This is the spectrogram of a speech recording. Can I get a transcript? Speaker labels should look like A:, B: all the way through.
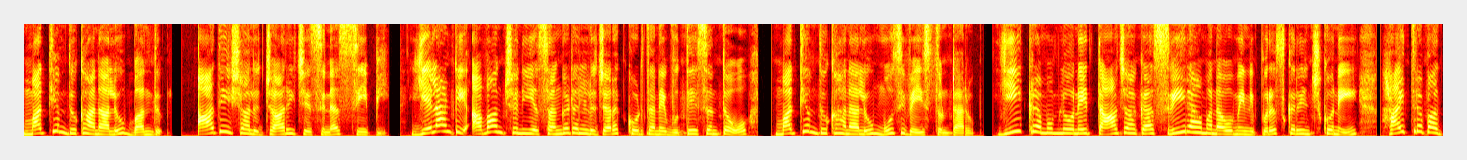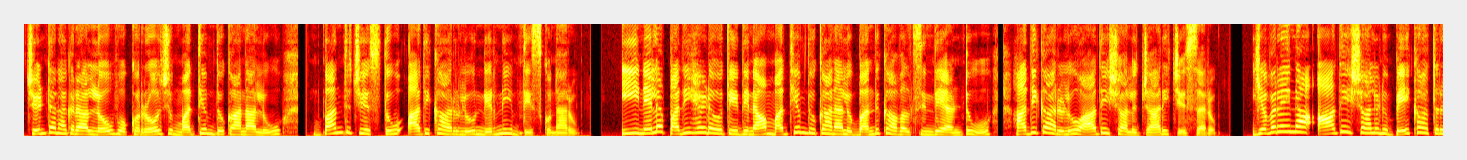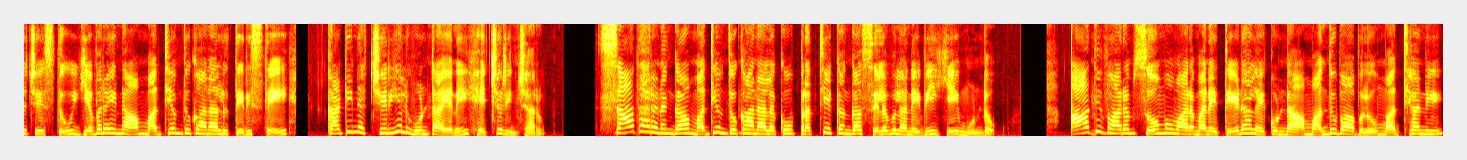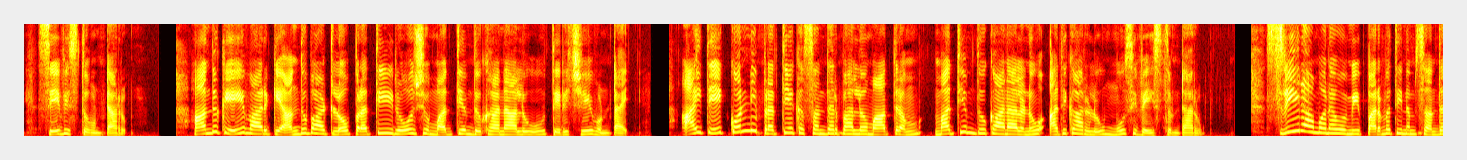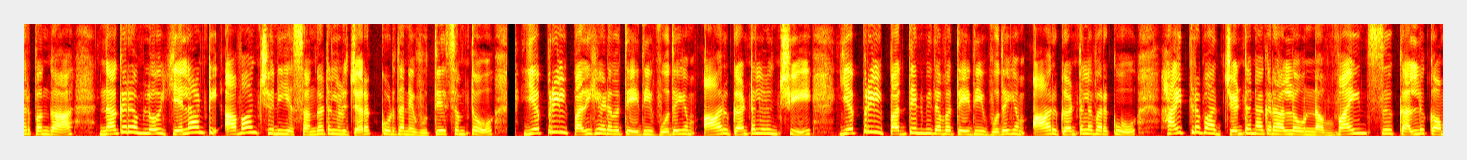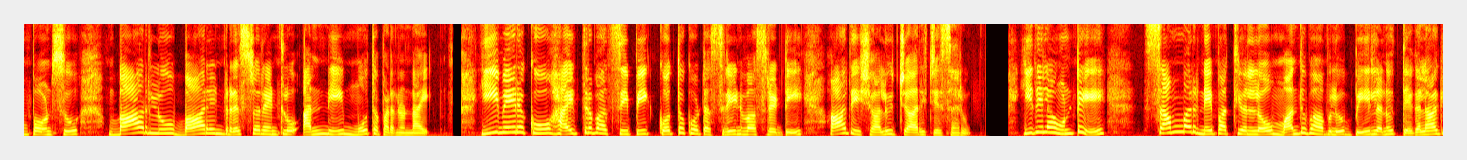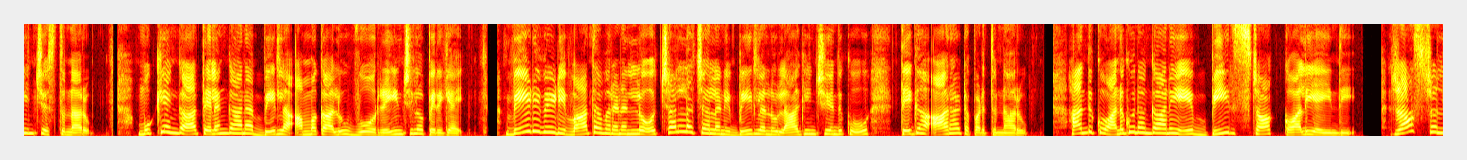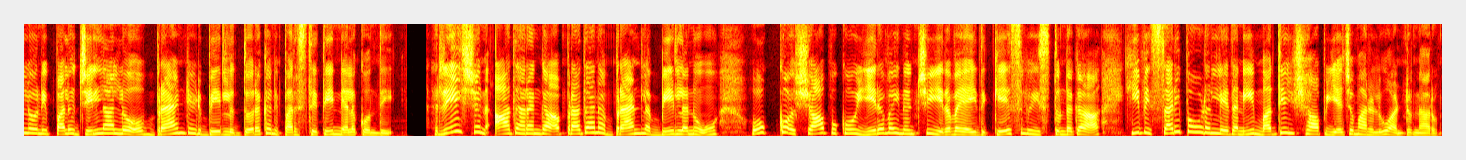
A: మద్యం దుకాణాలు బంద్. ఆదేశాలు జారీ చేసిన సిపి. ఎలాంటి అవాంఛనీయ సంఘటనలు జరగకూడదనే ఉద్దేశంతో మద్యం దుకాణాలు మూసివేయిస్తుంటారు. ఈ క్రమంలోనే తాజాగా శ్రీరామనవమిని పురస్కరించుకొని హైదరాబాద్ జంట నగరాల్లో ఒకరోజు మద్యం దుకాణాలు బంద్ చేస్తూ అధికారులు నిర్ణయం తీసుకున్నారు. ఈ నెల పదిహేడవ తేదీన మద్యం దుకాణాలు బంద్ కావాల్సిందే అంటూ అధికారులు ఆదేశాలు జారీ చేశారు. ఎవరైనా ఆదేశాలను బేఖాతరు చేస్తూ ఎవరైనా మద్యం దుకాణాలు తెరిస్తే కఠిన చర్యలు ఉంటాయని హెచ్చరించారు. సాధారణంగా మద్యం దుకాణాలకు ప్రత్యేకంగా సెలవులనేవి ఏముండవు. ఆదివారం సోమవారం అనే తేడా లేకుండా మందుబాబులు మద్యాన్ని సేవిస్తూ ఉంటారు. అందుకే వారికి అందుబాటులో ప్రతిరోజు మద్యం దుకాణాలు తెరిచే ఉంటాయి. అయితే కొన్ని ప్రత్యేక సందర్భాల్లో మాత్రం మద్యం దుకాణాలను అధికారులు మూసివేయిస్తుంటారు. శ్రీరామనవమి పర్వదినం సందర్భంగా నగరంలో ఎలాంటి అవాంఛనీయ సంఘటనలు జరగకూడదనే ఉద్దేశంతో ఏప్రిల్ పదిహేడవ తేదీ ఉదయం ఆరు గంటల నుంచి ఏప్రిల్ పద్దెనిమిదవ తేదీ ఉదయం ఆరు గంటల వరకు హైదరాబాద్ జంట నగరాల్లో ఉన్న వైన్స్ కళ్ళు కాంపౌండ్స్ బార్లు బార్ అండ్ రెస్టారెంట్లు అన్నీ మూతపడనున్నాయి. ఈ మేరకు హైదరాబాద్ సిపి కొత్తకోట శ్రీనివాసరెడ్డి ఆదేశాలు జారీ చేశారు. ఇదిలా ఉంటే సమ్మర్ నేపథ్యంలో మందుబాబులు బీర్లను తెగలాగించేస్తున్నారు. ముఖ్యంగా తెలంగాణ బీర్ల అమ్మకాలు ఓ రేంజ్లో పెరిగాయి. వేడివేడి వాతావరణంలో చల్ల చల్లని బీర్లను లాగించేందుకు తెగ ఆరాటపడుతున్నారు. అందుకు అనుగుణంగానే బీర్ స్టాక్ ఖాళీ అయింది. రాష్ట్రంలోని పలు జిల్లాల్లో బ్రాండెడ్ బీర్లు దొరకని పరిస్థితి నెలకొంది. రేషన్ ఆధారంగా ప్రధాన బ్రాండ్ల బీర్లను ఒక్కో షాపుకు ఇరవై నుంచి ఇరవై ఐదు కేసులు ఇస్తుండగా ఇవి సరిపోవడం లేదని మద్యం షాపు యజమానులు అంటున్నారు.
